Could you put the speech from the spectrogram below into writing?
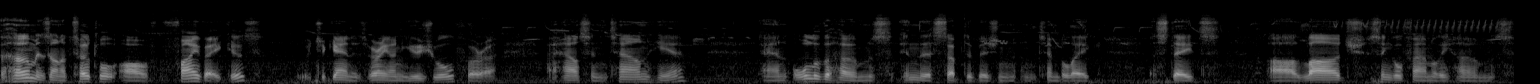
The home is on a total of five acres, which again is very unusual for a, a house in town here and all of the homes in this subdivision and Timberlake estates are large single family homes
